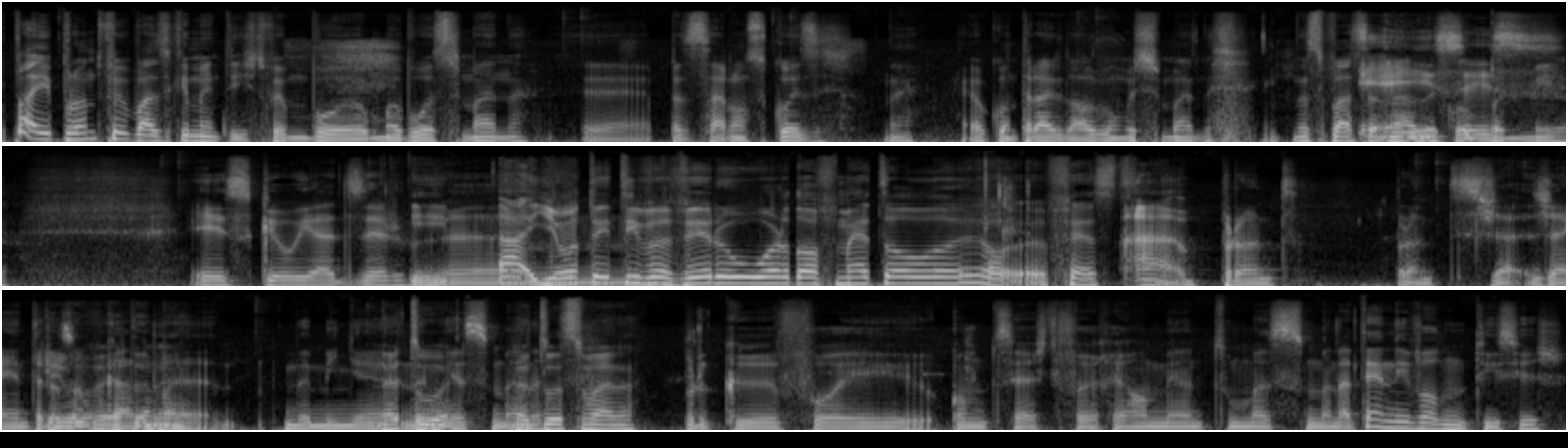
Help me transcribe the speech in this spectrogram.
E, pá, e pronto, foi basicamente isto. Foi uma boa, uma boa semana. eh, Passaram-se coisas, né? é ao contrário de algumas semanas em que não se passa É nada isso, com a é pandemia. É isso que eu ia dizer. E, ah, e ontem estive a ver o World of Metal eh, Fest. Ah, pronto. Pronto, já, já entras Eu um bocado na, na minha, na, na tua, minha semana. na tua semana. Porque foi, como disseste, foi realmente uma semana, até a nível de notícias.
